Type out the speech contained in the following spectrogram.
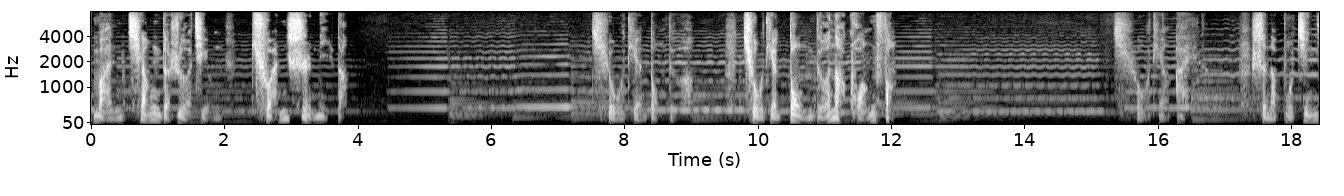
满腔的热情，全是你的。秋天懂得，秋天懂得那狂放。秋天爱的是那不经意、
